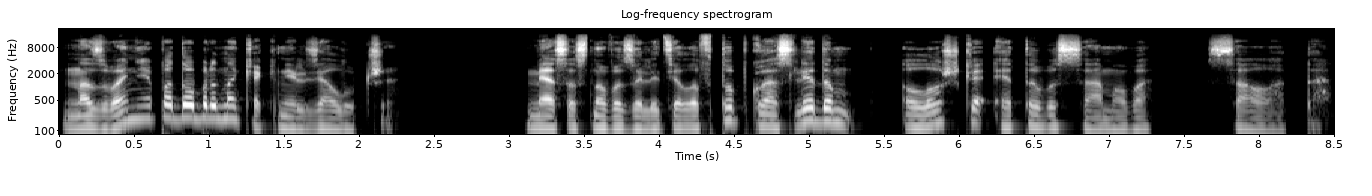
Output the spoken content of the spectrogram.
название подобрано как нельзя лучше. Мясо снова залетело в топку, а следом ложка этого самого салата.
